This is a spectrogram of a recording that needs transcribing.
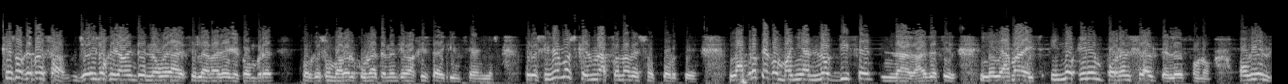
¿Qué es lo que pasa? Yo, lógicamente, no voy a decirle a nadie que compre, porque es un valor con una tendencia bajista de 15 años. Pero si vemos que en una zona de soporte, la propia compañía no dice nada, es decir, le llamáis y no quieren ponerse al teléfono, o bien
